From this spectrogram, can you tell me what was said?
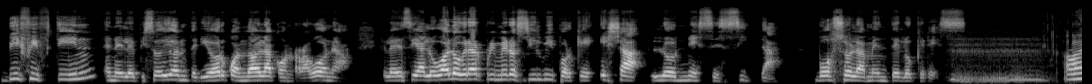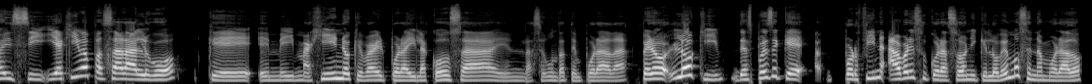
B-15 en el episodio anterior cuando habla con Rabona, que le decía, lo va a lograr primero Sylvie porque ella lo necesita, vos solamente lo querés. Ay, sí, y aquí va a pasar algo que eh, me imagino que va a ir por ahí la cosa en la segunda temporada. Pero Loki, después de que por fin abre su corazón y que lo vemos enamorado,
